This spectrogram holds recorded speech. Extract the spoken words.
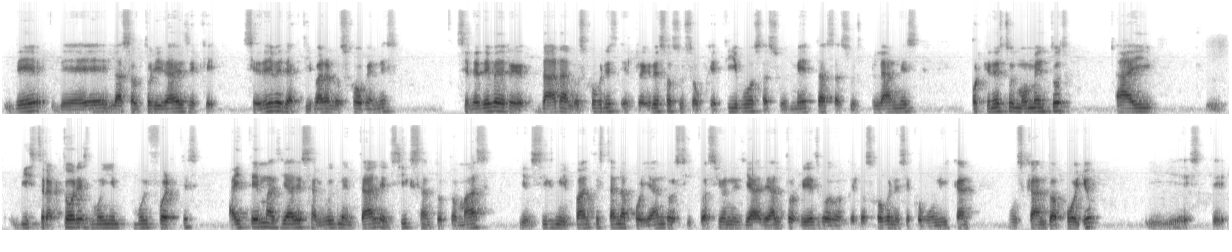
de, las autoridades de que se debe de activar a los jóvenes, se le debe dar a los jóvenes el regreso a sus objetivos, a sus metas, a sus planes, porque en estos momentos hay distractores muy, muy fuertes, hay temas ya de salud mental, el SIG Santo Tomás y el SIGMIPANT están apoyando situaciones ya de alto riesgo donde los jóvenes se comunican buscando apoyo. Y este,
